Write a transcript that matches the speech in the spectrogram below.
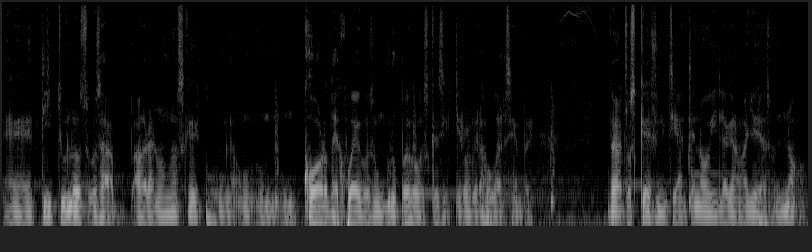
eh, títulos, o sea, habrán unos que, un, core de juegos, un grupo de juegos que sí quiero volver a jugar siempre, pero otros que definitivamente no y la gran mayoría son no.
